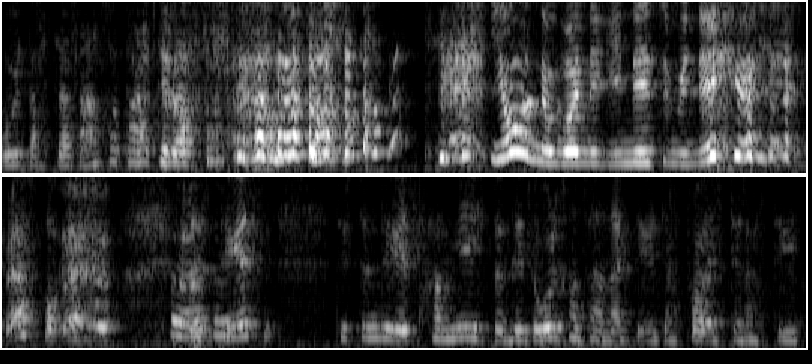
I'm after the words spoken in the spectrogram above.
үед очиад анх удаа тэр асуултыг сонсож байгаа. Юу нөгөө нэг инээж минийх байхгүй байхгүй. Тэгээд тэр чинь тэгэл хамгийн хэцүү. Тэгэл өөрийнхөө санааг тэгээд Япон хэл дээр бас тэгэж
